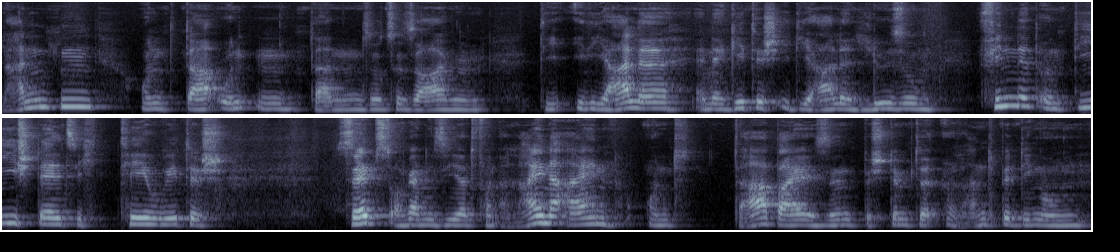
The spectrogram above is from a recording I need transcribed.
landen und da unten dann sozusagen die ideale, energetisch ideale Lösung findet und die stellt sich theoretisch selbst organisiert von alleine ein und dabei sind bestimmte Randbedingungen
